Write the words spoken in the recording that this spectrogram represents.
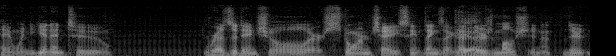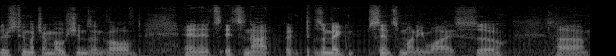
And when you get into residential or storm chasing things like that, Yeah. there's motion. There, there's too much emotions involved, and it's it's not it doesn't make sense money wise. So. Um,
